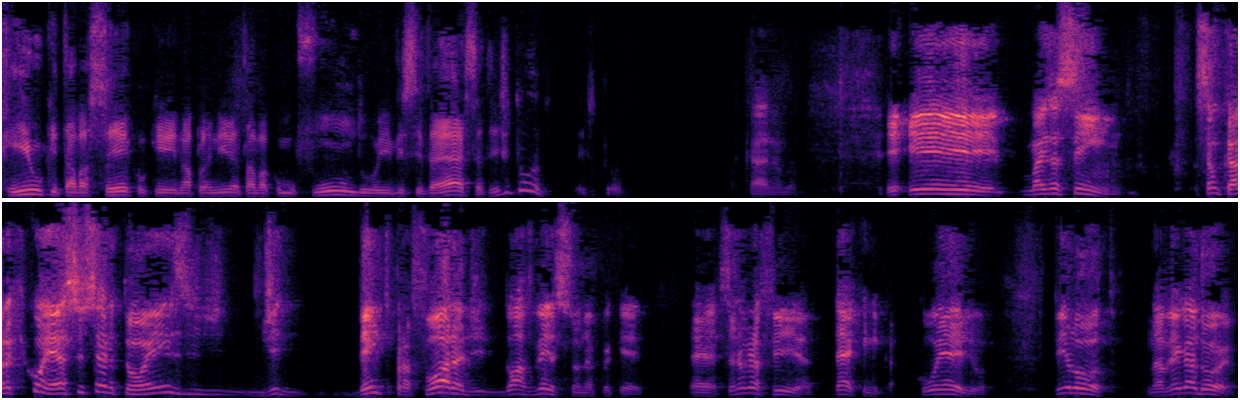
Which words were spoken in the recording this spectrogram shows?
Rio que estava seco, que na planilha estava como fundo e vice-versa. Tem de tudo, tem de tudo. Caramba. E, e, mas assim, você é um cara que conhece os sertões de, de dentro para fora, de, do avesso, né? Porque é, cenografia, técnica, coelho, piloto, navegador,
